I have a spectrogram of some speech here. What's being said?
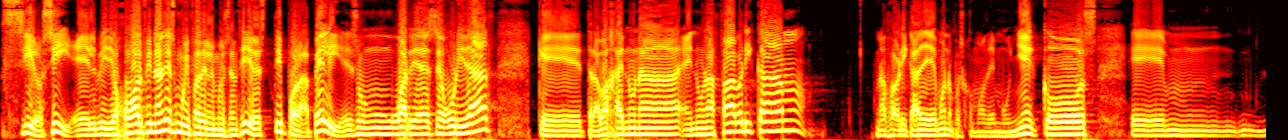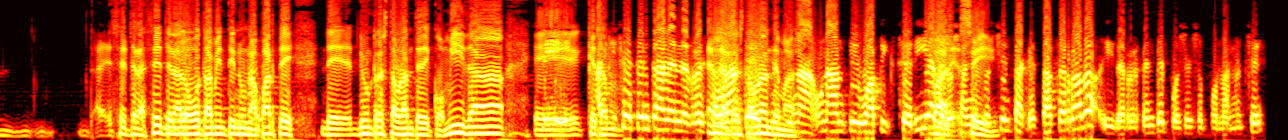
Sí o sí, el videojuego al final es muy fácil y muy sencillo, es tipo la peli, es un guardia de seguridad que trabaja en una, en una fábrica, una fábrica de, bueno, pues como de muñecos, eh, etcétera, etcétera. Luego también tiene una parte de, de un restaurante de comida. Eh, Sí, que aquí se centran en el restaurante, restaurante que es más. Una, una antigua pizzería Vale, de los años sí. 80 que está cerrada y de repente, pues eso, por la noche,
